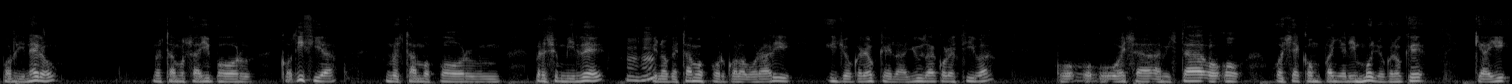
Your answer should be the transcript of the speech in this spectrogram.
por dinero, no estamos ahí por codicia, no estamos por mm, presumir de, sino que estamos por colaborar y, y yo creo que la ayuda colectiva o, o- o esa amistad o, o- o ese compañerismo, yo creo que, que ahí,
